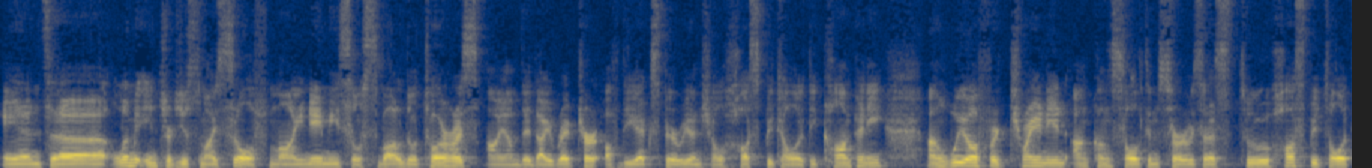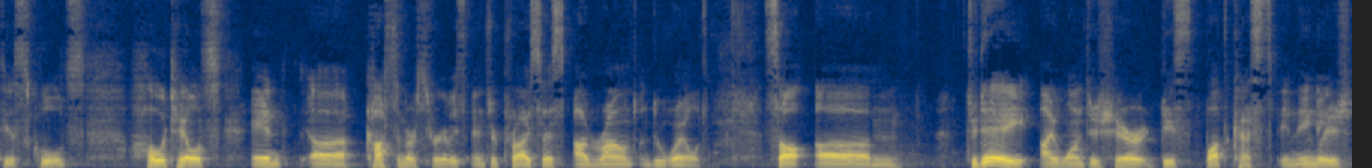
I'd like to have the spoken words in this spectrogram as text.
And uh, let me introduce myself. My name is Osvaldo Torres. I am the director of the Experiential Hospitality Company, and we offer training and consulting services to hospitality schools, hotels, and uh, customer service enterprises around the world. So, um, today I want to share this podcast in English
